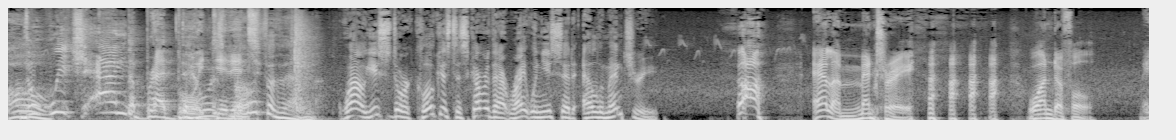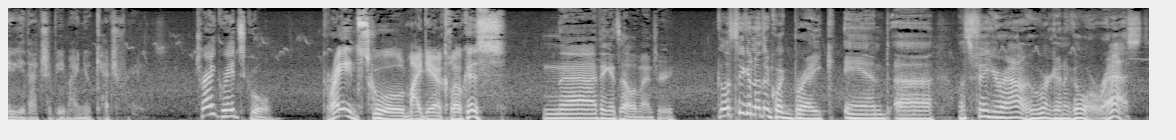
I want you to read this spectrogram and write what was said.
The witch and the bread It boy was did both it. of them. Wow, Usidore Cloakus discovered that right when you said elementary. Ah, elementary. Wonderful. Maybe that should be my new catchphrase. Try grade school. Grade school, my dear Cloakus. Nah, I think it's elementary. Let's take another quick break and uh, let's figure out who we're going to go arrest.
